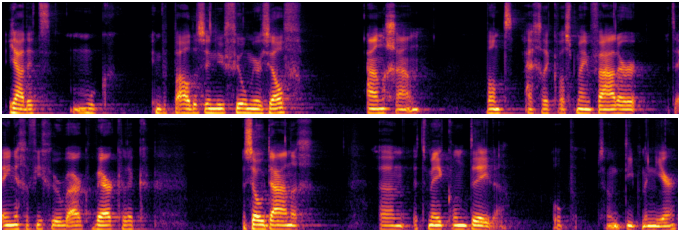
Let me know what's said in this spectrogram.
ja, dit moet ik in bepaalde zin nu veel meer zelf aangaan. Want eigenlijk was mijn vader het enige figuur waar ik werkelijk zodanig um, het mee kon delen. Op zo'n diep manier.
